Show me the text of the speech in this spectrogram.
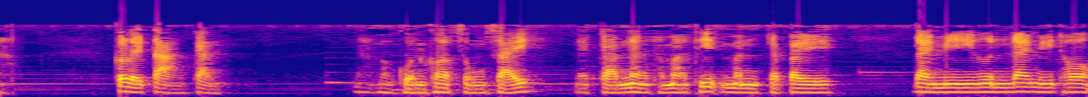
นะก็เลยต่างกันนะบางคนก็สงสัยในการนั่งสมาธิมันจะไปได้มีเงินได้มีทอง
